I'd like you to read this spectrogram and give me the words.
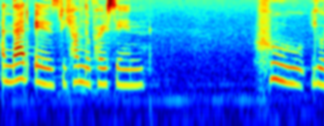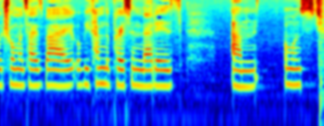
and that is become the person who you're traumatized by, or become the person that is um, almost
